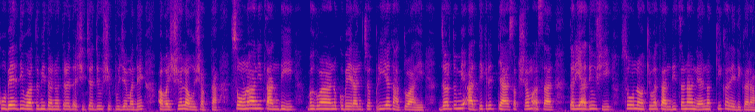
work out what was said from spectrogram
कुबेर दिवा तुम्ही धनत्रयोदशीच्या दिवशी पूजेमध्ये अवश्य लावू शकता. सोनं आणि चांदी भगवान कुबेरांचं प्रिय धातू आहे. जर तुम्ही आर्थिकरित्या सक्षम असाल तर या दिवशी सोनं किंवा चांदीचं नाणं नक्की खरेदी करा.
